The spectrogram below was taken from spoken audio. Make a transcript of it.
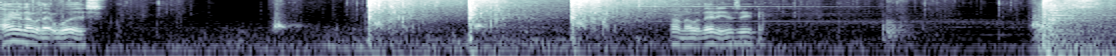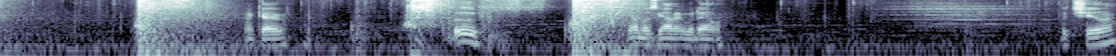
I don't even know what that was. Don't know what that is either. Okay. Oof. You almost got me with that one. The chiller.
